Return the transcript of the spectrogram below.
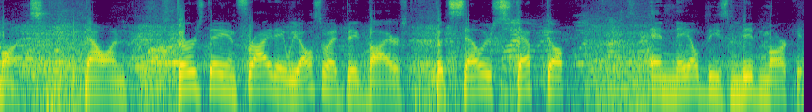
months. Now on Thursday and Friday, we also had big buyers, but sellers stepped up and nailed these mid-market.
